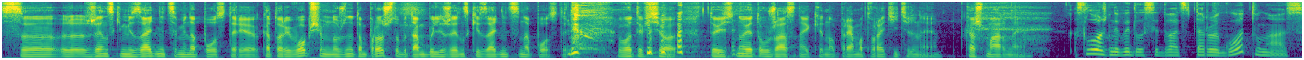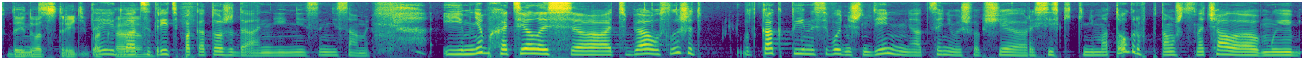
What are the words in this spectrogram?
с э, женскими задницами на постере, которые, в общем, нужны там просто, чтобы там были женские задницы на постере. Вот и все. То есть, ну, это ужасное кино, прям отвратительное, кошмарное. Сложный выдался 22 год у нас. Да и 23 да пока. и 23 пока тоже, да, не, не, не самый. И мне бы хотелось а, тебя услышать вот как ты на сегодняшний день оцениваешь вообще российский кинематограф? Потому что сначала мы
